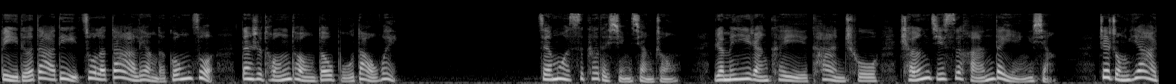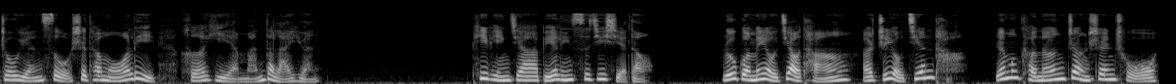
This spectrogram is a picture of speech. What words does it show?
彼得大帝做了大量的工作，但是统统都不到位。在莫斯科的形象中，人们依然可以看出成吉思汗的影响。这种亚洲元素是他魔力和野蛮的来源。批评家别林斯基写道：“如果没有教堂，而只有尖塔，人们可能正身处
